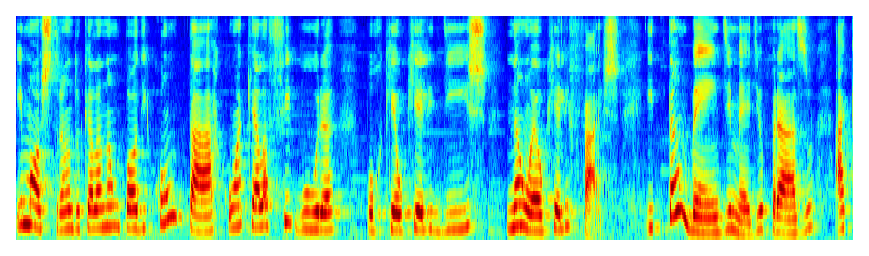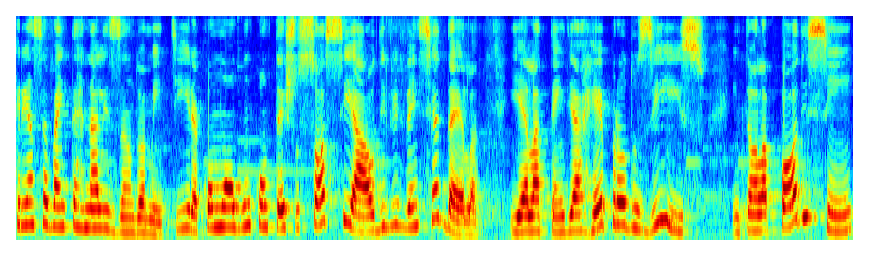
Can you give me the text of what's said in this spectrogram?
e mostrando que ela não pode contar com aquela figura, porque o que ele diz não é o que ele faz. E também, de médio prazo, a criança vai internalizando a mentira como algum contexto social de vivência dela, e ela tende a reproduzir isso então, ela pode sim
